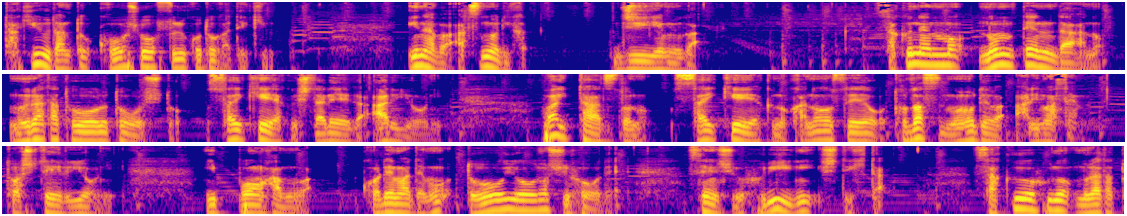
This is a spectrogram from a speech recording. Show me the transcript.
他球団と交渉することができる。稲葉篤則 GM が、昨年もノンテンダーの村田徹投手と再契約した例があるように、ファイターズとの再契約の可能性を閉ざすものではありませんとしているように日本ハムはこれまでも同様の手法で選手をフリーにしてきた作オフの村田徹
